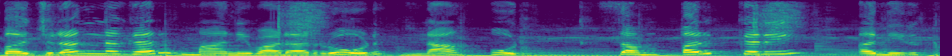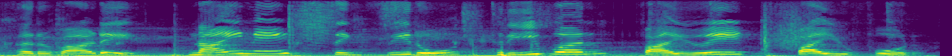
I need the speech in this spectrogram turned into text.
बजरंग नगर, मानेवाड़ा रोड, नागपुर। संपर्क करें Anil Kharwade nine eight six zero three one five eight five four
